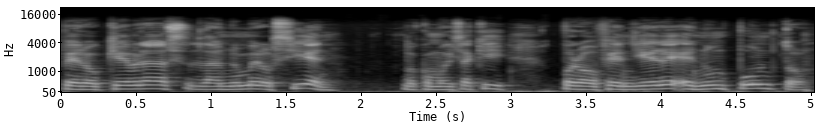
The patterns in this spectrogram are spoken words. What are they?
pero quebras la número 100, o como dice aquí, pero ofendiere en un punto,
